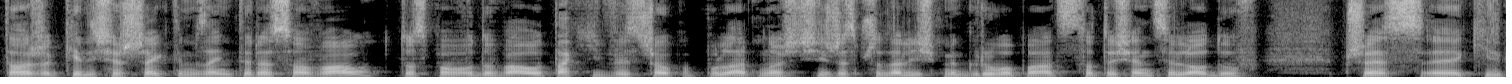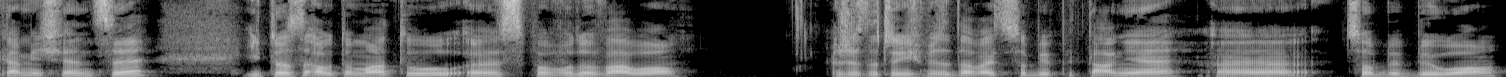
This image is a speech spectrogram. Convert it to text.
To, że kiedy się Shake tym zainteresował, to spowodowało taki wystrzał popularności, że sprzedaliśmy grubo ponad 100 tysięcy lodów przez e, kilka miesięcy i to z automatu e, spowodowało, że zaczęliśmy zadawać sobie pytanie, e, co by było,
